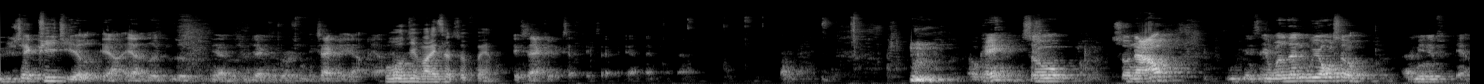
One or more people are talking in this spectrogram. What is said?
If you take PGL, yeah, yeah, the, the yeah the projected version, exactly, yeah, yeah, All divisors of n. exactly, exactly, exactly. okay, so so now we can say, well, then we also, I mean, if yeah,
